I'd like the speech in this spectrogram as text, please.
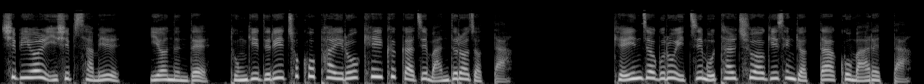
12월 23일 이었는데 동기들이 초코파이로 케이크까지 만들어졌다. 개인적으로 잊지 못할 추억이 생겼다고 말했다.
